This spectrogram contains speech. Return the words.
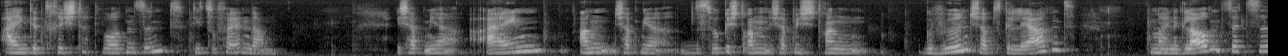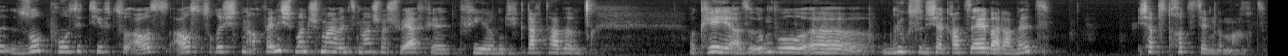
eingetrichtert worden sind, die zu verändern. Ich habe mir ein, an, ich habe mir das wirklich dran, ich habe mich dran gewöhnt, ich habe es gelernt, meine Glaubenssätze so positiv zu aus, auszurichten, auch wenn ich manchmal, wenn es manchmal schwer fiel, fiel und ich gedacht habe, okay, also irgendwo äh, lügst du dich ja gerade selber damit. Ich habe es trotzdem gemacht.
